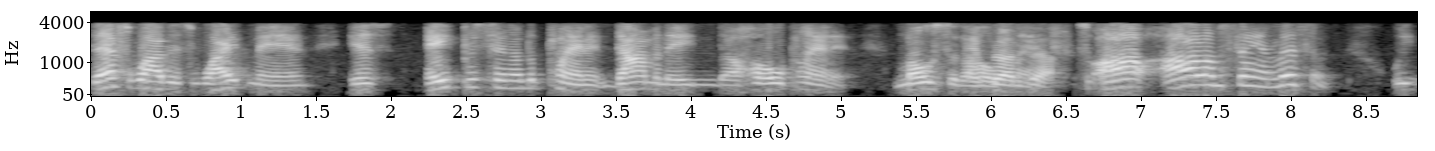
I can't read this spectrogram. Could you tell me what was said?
that's why this white man is eight percent of the planet, dominating the whole planet, most of the Hey, whole brother, planet. So all all I'm saying, listen, we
